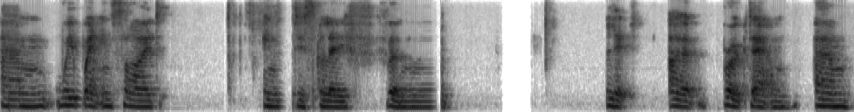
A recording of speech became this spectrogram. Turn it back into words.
Um, we went inside in disbelief and lit, uh, broke down. Um,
